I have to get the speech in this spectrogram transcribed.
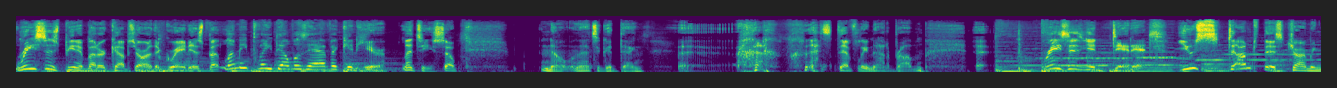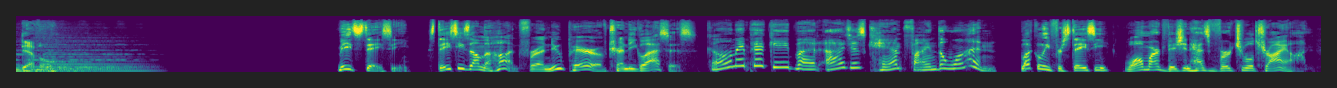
Reese's peanut butter cups are the greatest, but let me play devil's advocate here. Let's see. So, no, that's a good thing. Uh, that's definitely not a problem. Uh, Reese's, you did it. You stumped this charming devil. Meet Stacy. Stacy's on the hunt for a new pair of trendy glasses. Call me picky, but I just can't find the one. Luckily for Stacy, Walmart Vision has virtual try on.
